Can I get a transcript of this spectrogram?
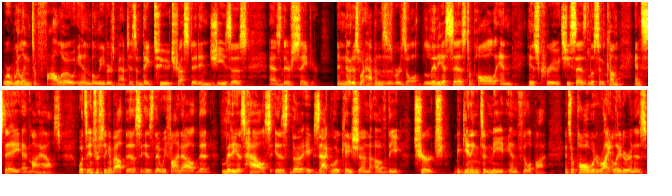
were willing to follow in believers' baptism. They too trusted in Jesus as their Savior. And notice what happens as a result. Lydia says to Paul and his crew, she says, Listen, come and stay at my house. What's interesting about this is that we find out that Lydia's house is the exact location of the church beginning to meet in Philippi. And so Paul would write later in his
